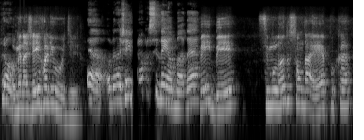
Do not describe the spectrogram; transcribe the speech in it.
Pronto. Homenageei Hollywood. É, homenageei o próprio cinema, né? P&B, simulando o som da época,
